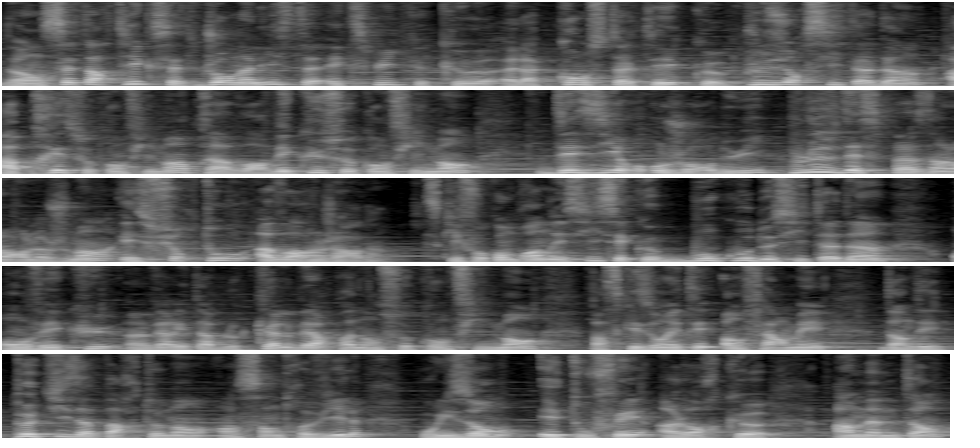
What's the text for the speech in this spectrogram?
Dans cet article, cette journaliste explique qu'elle a constaté que plusieurs citadins, après ce confinement, après avoir vécu ce confinement, désirent aujourd'hui plus d'espace dans leur logement et surtout avoir un jardin. Ce qu'il faut comprendre ici, c'est que beaucoup de citadins ont vécu un véritable calvaire pendant ce confinement parce qu'ils ont été enfermés dans des petits appartements en centre-ville où ils ont étouffé alors que en même temps,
